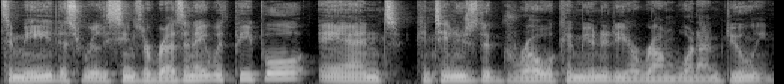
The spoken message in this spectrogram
to me, this really seems to resonate with people and continues to grow a community around what I'm doing.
